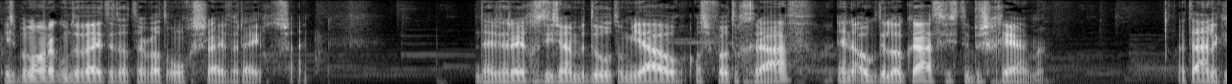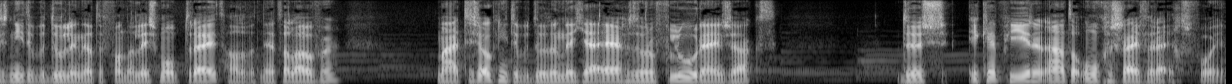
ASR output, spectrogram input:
is belangrijk om te weten dat er wat ongeschreven regels zijn. Deze regels die zijn bedoeld om jou als fotograaf en ook de locaties te beschermen. Uiteindelijk is niet de bedoeling dat er vandalisme optreedt, hadden we het net al over. Maar het is ook niet de bedoeling dat jij ergens door een vloer heen zakt. Dus ik heb hier een aantal ongeschreven regels voor je.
